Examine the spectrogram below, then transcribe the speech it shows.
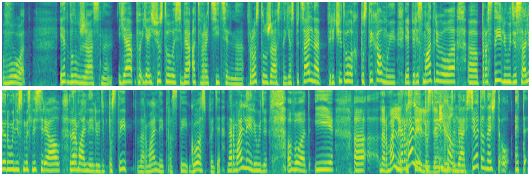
Вот. И это было ужасно. Я, я чувствовала себя отвратительно, просто ужасно. Я специально перечитывала «Пустые холмы», я пересматривала э, «Простые люди» с Али Руни, в смысле сериал. Нормальные люди. Пустые, нормальные, простые. Господи, нормальные люди. Вот. И... Э, нормальные, нормальные пустые, пустые люди. люди. И холмы. Да, все это значит... О, это,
